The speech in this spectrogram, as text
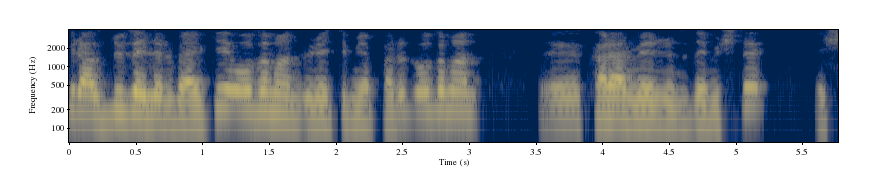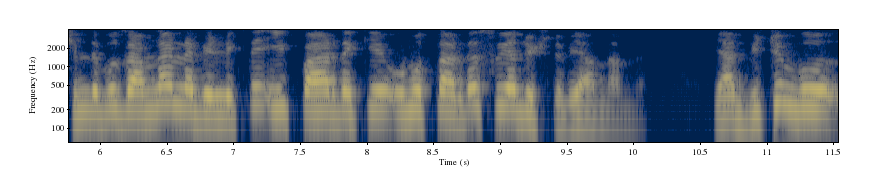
biraz düzelir belki o zaman üretim yaparız. O zaman e, karar veririz demişti. E şimdi bu zamlarla birlikte ilkbahardaki umutlar da suya düştü bir anlamda. Yani bütün bu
